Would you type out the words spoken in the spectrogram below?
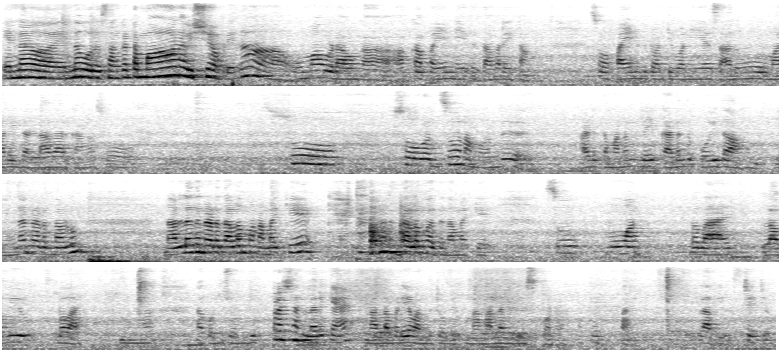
என்ன என்ன ஒரு சங்கட்டமான விஷயம் அப்படின்னா உமாவோட அவங்க அக்கா பையன் நேற்று தவறிட்டான். ஸோ பையனுக்கு டுவெண்ட்டி ஒன் இயர்ஸ் அதுவும் ஒரு மாதிரி டல்லாக தான் இருக்காங்க ஸோ ஸோ ஸோ ஸோ நம்ம வந்து அடுத்த மனநிலையை கடந்து போய் தான் ஆகும் என்ன நடந்தாலும் நல்லது நடந்தாலும் நமக்கே கேட்டது நடந்தாலும் அது நமக்கே. So move on bye love you bye நான் கொஞ்சம் டிப்ரெஷனில் இருக்கேன். நல்லபடியாக வந்துட்டு உங்களுக்கு நான் நல்ல வீடியோஸ் போடுறேன். Okay bye love you ஸ்டேட்யூ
